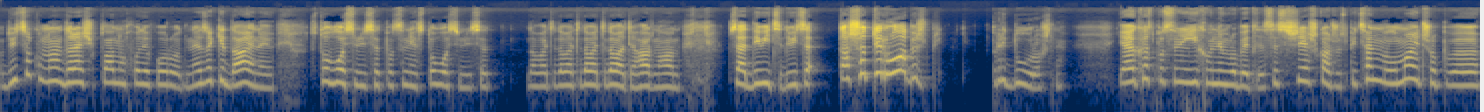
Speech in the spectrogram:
От Дивіться, вона, до речі, плавно ходить поворот. Не закидає нею. 180, пацані, 180. Давайте, давайте, давайте, давайте. Гарно, гарно. Все, дивіться, дивіться. Та що ти робиш, блядь? Придурошне. Я якраз пацані їхав ним робити. Це ще я ж кажу, спеціально ламають, щоб е,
